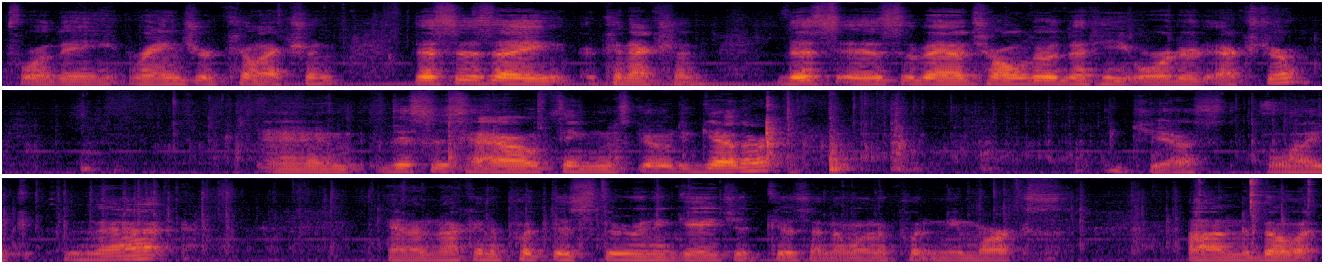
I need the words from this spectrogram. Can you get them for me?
for the Ranger collection. This is a connection. This is the badge holder that he ordered extra. And this is how things go together. Just like that. And I'm not going to put this through and engage it because I don't want to put any marks on the billet.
